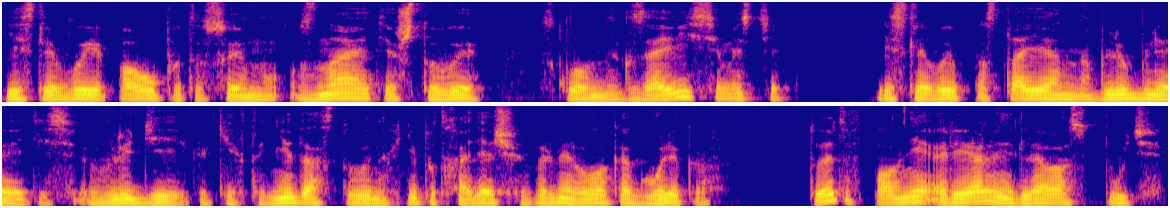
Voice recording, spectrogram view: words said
Если вы по опыту своему знаете, что вы склонны к зависимости, если вы постоянно влюбляетесь в людей каких-то недостойных, неподходящих, например, в алкоголиков, то это вполне реальный для вас путь.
